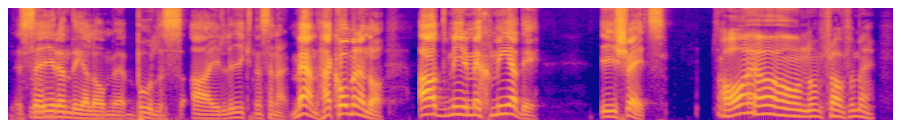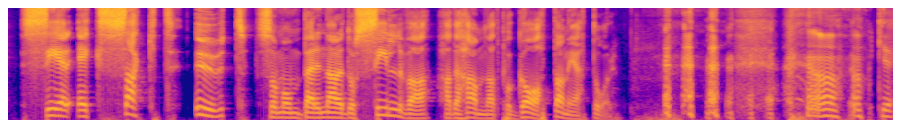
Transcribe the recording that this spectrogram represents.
Det säger en del om bullseye-liknelsen här. Men här kommer den då. Admir Mehmedi i Schweiz. Ja, jag har honom framför mig. Ser exakt ut som om Bernardo Silva hade hamnat på gatan i ett år. ja, okay.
